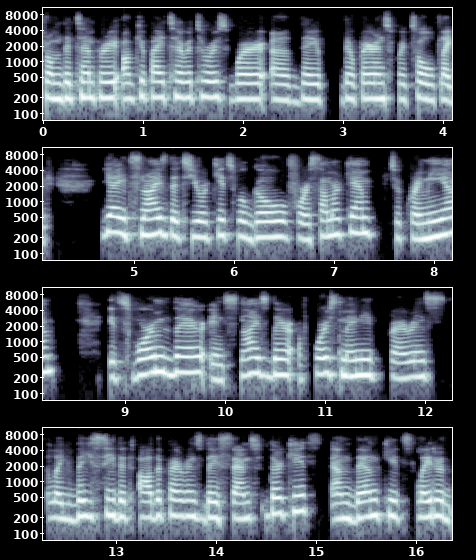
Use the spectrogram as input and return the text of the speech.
from the temporary occupied territories where uh, they their parents were told like yeah it's nice that your kids will go for a summer camp to crimea it's warm there it's nice there. Of course many parents like they see that other parents they sent their kids and then kids later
